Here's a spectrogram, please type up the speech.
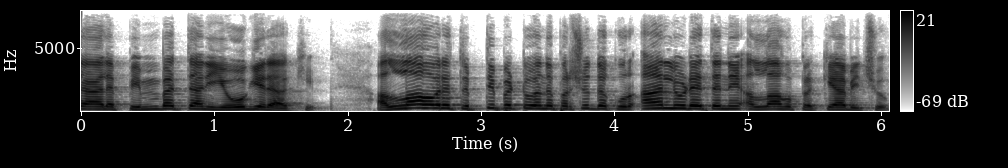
താല പിൻപറ്റാൻ യോഗ്യരാക്കി. അള്ളാഹു അവരെ തൃപ്തിപ്പെട്ടു എന്ന് പരിശുദ്ധ ഖുർആാനിലൂടെ തന്നെ അള്ളാഹു പ്രഖ്യാപിച്ചു.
